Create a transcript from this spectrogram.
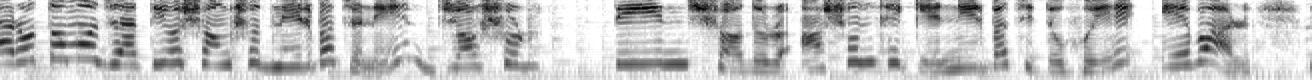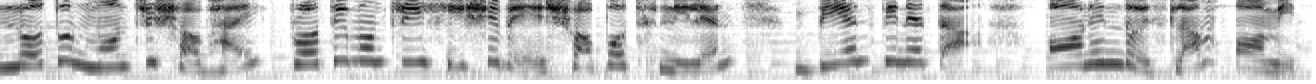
তেরোতম জাতীয় সংসদ নির্বাচনে যশোর তিন সদর আসন থেকে নির্বাচিত হয়ে এবার নতুন মন্ত্রিসভায় প্রতিমন্ত্রী হিসেবে শপথ নিলেন বিএনপি নেতা অনিন্দ ইসলাম অমিত।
